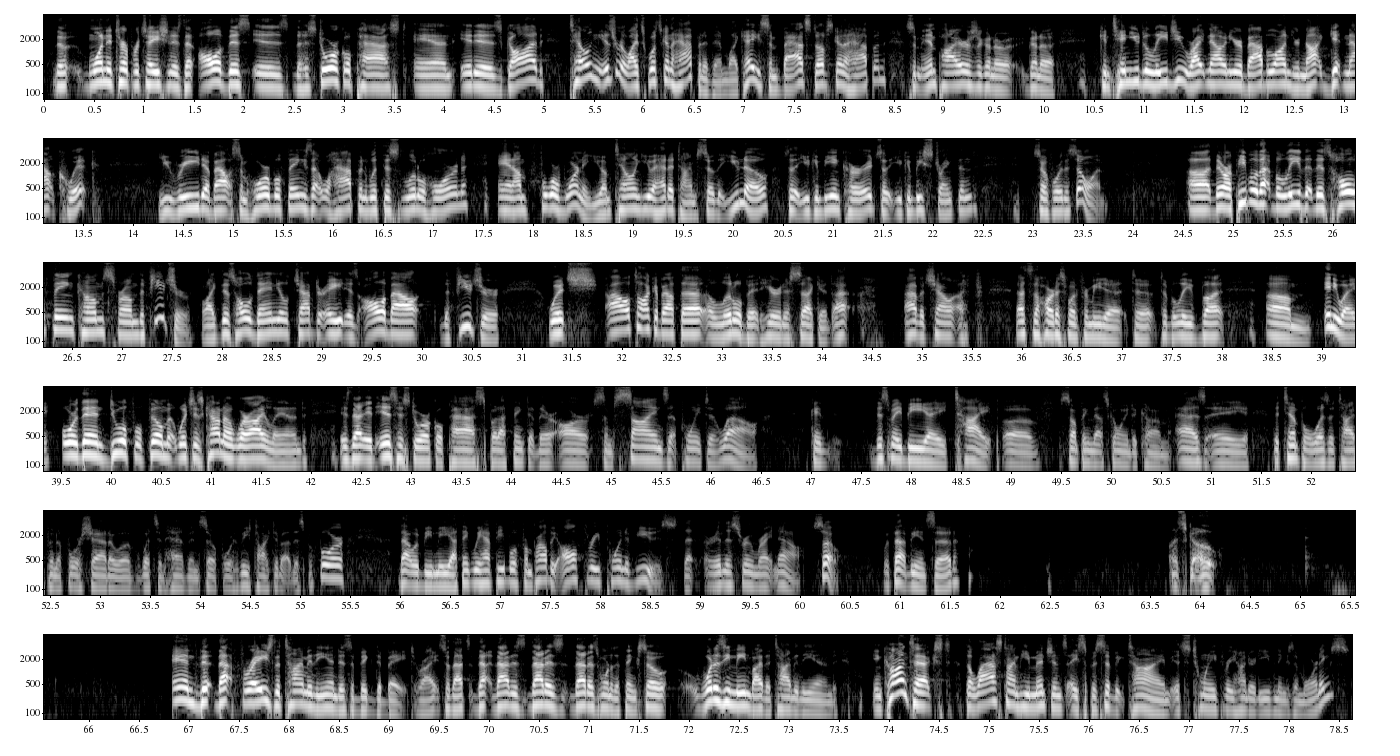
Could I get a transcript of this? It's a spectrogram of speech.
the one interpretation is that all of this is the historical past, and it is God telling Israelites what's going to happen to them. Like, hey, some bad stuff's going to happen. Some empires are going to going to continue to lead you. Right now in your Babylon, you're not getting out quick. You read about some horrible things that will happen with this little horn, and I'm forewarning you. I'm telling you ahead of time so that you know, so that you can be encouraged, so that you can be strengthened, so forth and so on. Uh, there are people that believe that this whole thing comes from the future. Like this whole Daniel chapter 8 is all about the future, which I'll talk about that a little bit here in a second. I, I have a challenge. That's the hardest one for me to, to, to believe. But um, anyway, or then dual fulfillment, which is kind of where I land, is that it is historical past, but I think that there are some signs that point to, wow, okay, this may be a type of something that's going to come. As a the temple was a type and a foreshadow of what's in heaven so forth. We've talked about this before. That would be me. I think we have people from probably all three point of views that are in this room right now. So with that being said let's go and th- that phrase the time of the end is a big debate right? So that's that, that is that is that is one of the things. So what does he mean by the time of the end? In context the last time he mentions a specific time it's 2300 evenings and mornings.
